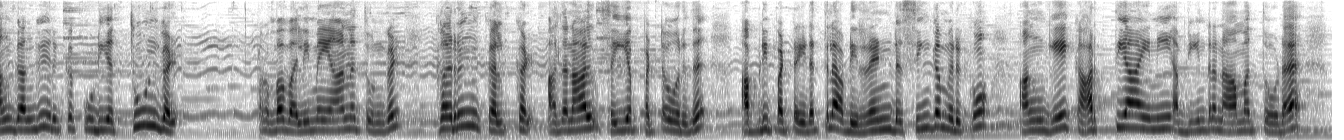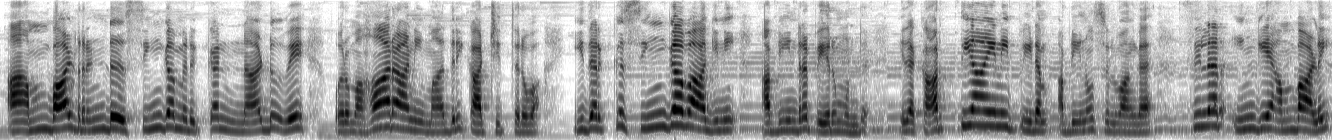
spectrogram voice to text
அங்கங்கு இருக்கக்கூடிய தூண்கள் ரொம்ப வலிமையான தூண்கள் கருங்கற்கள் அதனால் செய்யப்பட்ட ஒரு இது. அப்படிப்பட்ட இடத்துல அப்படி ரெண்டு சிங்கம் இருக்கும். அங்கே கார்த்தியாயினி அப்படின்ற நாமத்தோட அம்பாள் ரெண்டு சிங்கம் இருக்க நடுவே ஒரு மகாராணி மாதிரி காட்சி தருவா. இதற்கு சிங்கவாகினி அப்படின்ற பேரும் உண்டு. இதை கார்த்தியாயனி பீடம் அப்படின்னும் சொல்லுவாங்க. சிலர் இங்கே அம்பாளை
